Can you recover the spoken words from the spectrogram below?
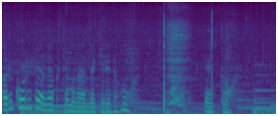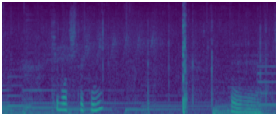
アルコールではなくてもなんだけれどもえっと気持ち的に、えー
